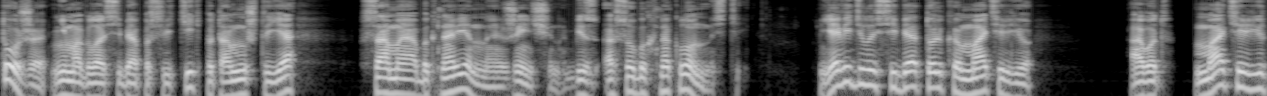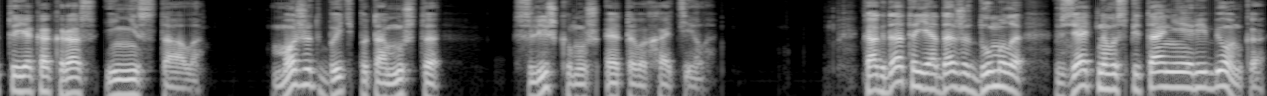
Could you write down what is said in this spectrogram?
тоже не могла себя посвятить, потому что я самая обыкновенная женщина, без особых наклонностей. Я видела себя только матерью, а вот матерью-то я как раз и не стала. Может быть, потому что слишком уж этого хотела. Когда-то я даже думала взять на воспитание ребенка,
